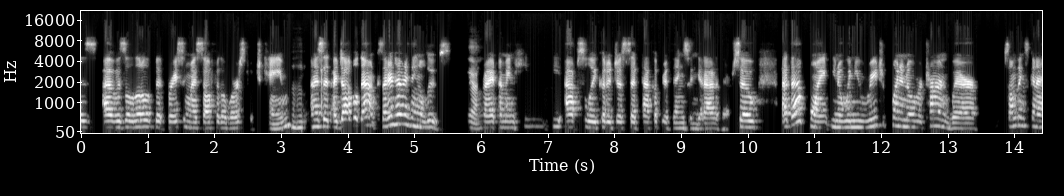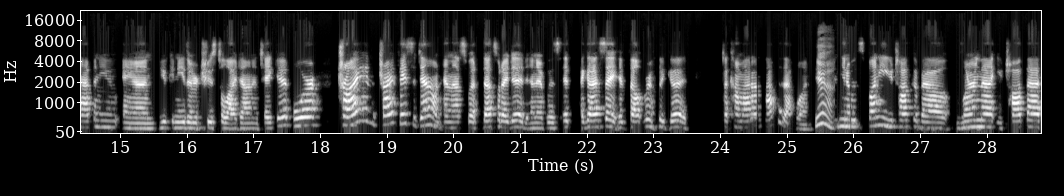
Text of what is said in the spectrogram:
was I was a little bit bracing myself for the worst, which came. Mm-hmm. And I said I doubled down because I didn't have anything to lose. Yeah. Right. I mean, he he absolutely could have just said, pack up your things and get out of there. So at that point, you know, when you reach a point of no return where something's going to happen to you and you can either mm-hmm. choose to lie down and take it or try and try and face it down. And that's what that's what I did. And it was it I gotta say, it felt really good to come out on top of that one. Yeah. You know, it's funny you talk about learn that, you taught that,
